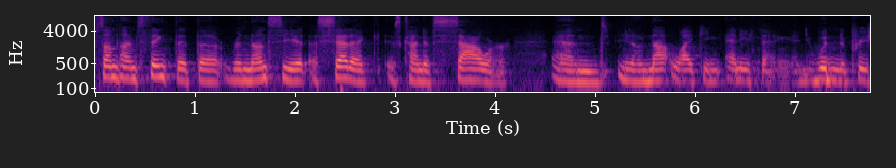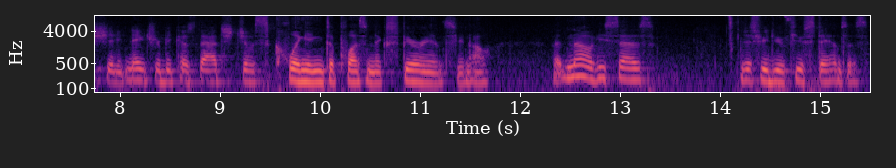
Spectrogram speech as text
sometimes think that the renunciate ascetic is kind of sour and you know not liking anything and you wouldn't appreciate nature because that's just clinging to pleasant experience you know. But no he says I'll just read you a few stanzas.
